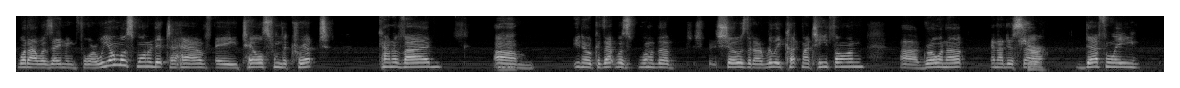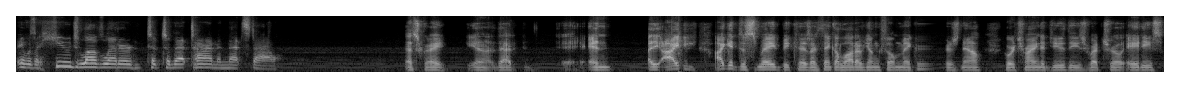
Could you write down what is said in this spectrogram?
what I was aiming for. We almost wanted it to have a Tales from the Crypt kind of vibe, mm-hmm. um, you know, because that was one of the shows that I really cut my teeth on uh, growing up, and I just uh, sure. uh, definitely it was a huge love letter to to that time and that style. That's great. You know that, and I, I I get dismayed because I think a lot of young filmmakers now who are trying to do these retro '80s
